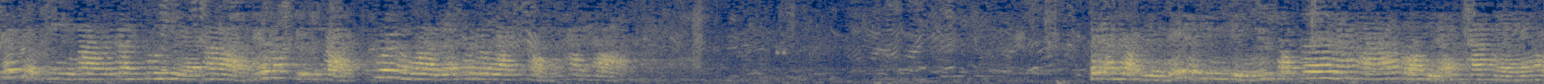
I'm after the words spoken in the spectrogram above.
ได้เกิดทีมบางประจันจู เนียร์ค่ะได้รับสิทธิบัตรถ้วยรางวัลและเงินรางวัลสองพันบาทเป็นอันดับหนึ่งได้จะทีมสิงห์ซ็อกเกอร์นะคะตอนอยู่ด้านข้างแล้ว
